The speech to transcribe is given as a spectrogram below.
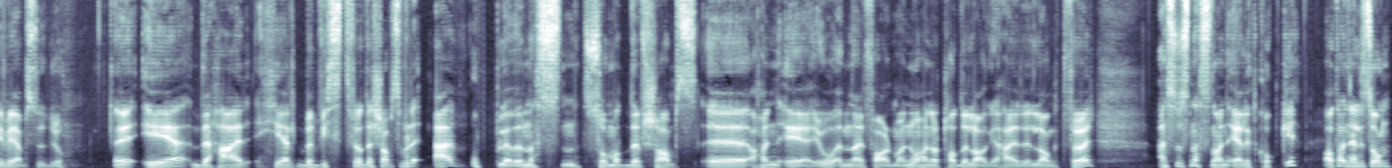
i VM-studio, eh, er det her helt bevisst fra Deschamps? For det, jeg opplever det nesten som at Deschamps eh, Han er jo en erfaren mann nå, han har tatt det laget her langt før. Jeg syns nesten han er litt cocky. At han er litt sånn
